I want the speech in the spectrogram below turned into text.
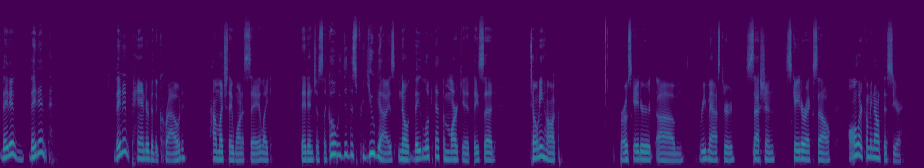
they didn't they didn't they didn't pander to the crowd how much they want to say like they didn't just like oh we did this for you guys. No they looked at the market. They said tony hawk pro skater um, remastered session skater xl all are coming out this year.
